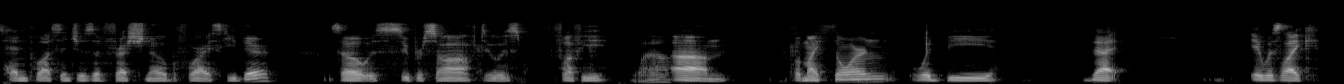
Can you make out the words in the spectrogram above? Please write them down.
10 plus inches of fresh snow before I skied there. So it was super soft. It was fluffy. Wow. Um, but my thorn would be that it was like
